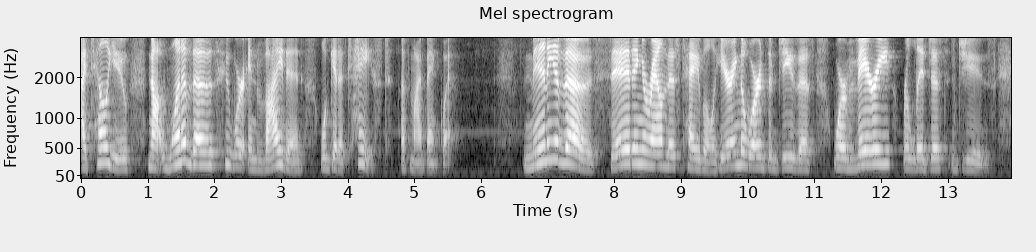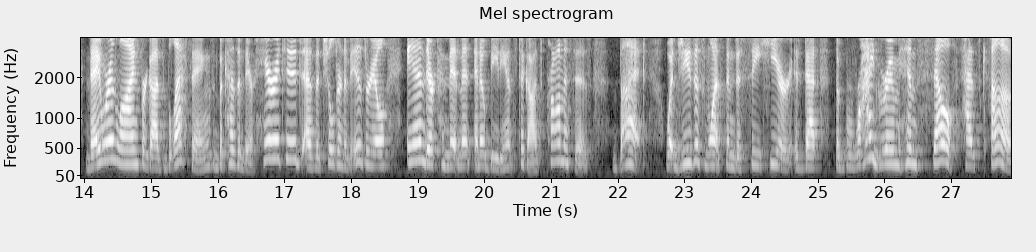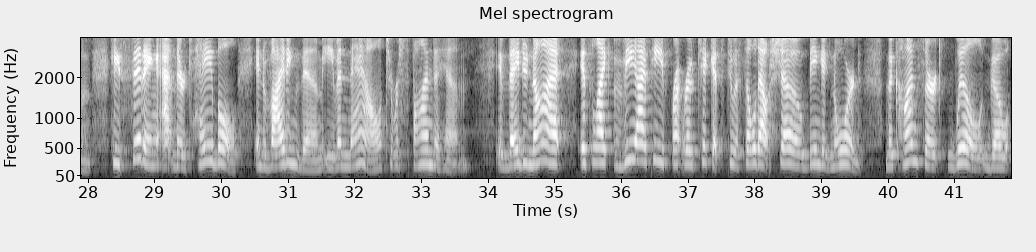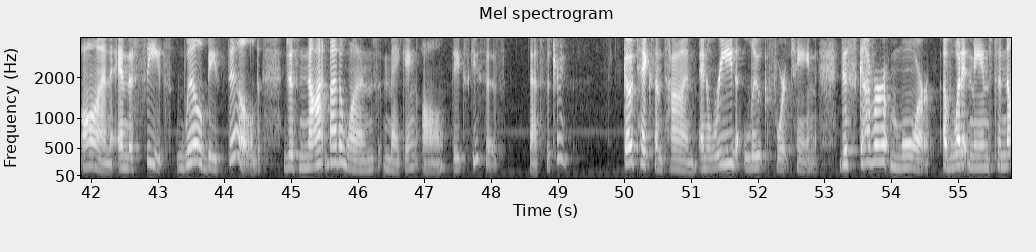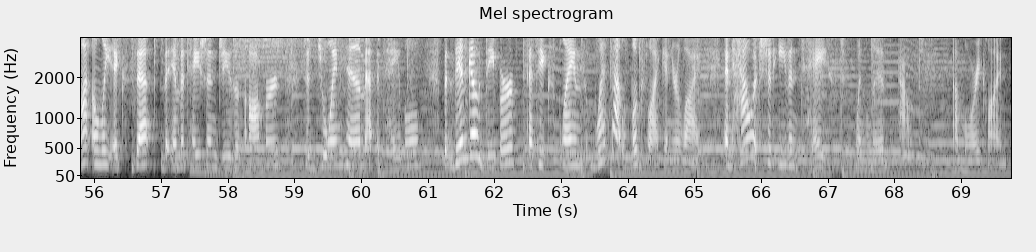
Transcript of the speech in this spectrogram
I tell you, not one of those who were invited will get a taste of my banquet. Many of those sitting around this table hearing the words of Jesus were very religious Jews. They were in line for God's blessings because of their heritage as the children of Israel and their commitment and obedience to God's promises. But what Jesus wants them to see here is that the bridegroom himself has come. He's sitting at their table, inviting them even now to respond to him. If they do not, it's like VIP front row tickets to a sold out show being ignored. The concert will go on and the seats will be filled, just not by the ones making all the excuses. That's the truth. Go take some time and read Luke 14. Discover more of what it means to not only accept the invitation Jesus offers to join him at the table, but then go deeper as he explains what that looks like in your life and how it should even taste when lived out. I'm Lori Klein.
